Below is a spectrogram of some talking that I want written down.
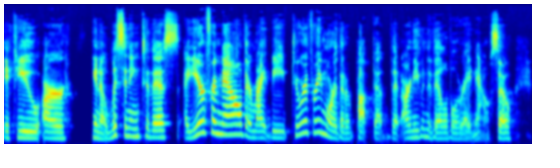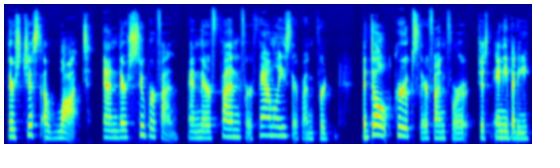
if you are, you know, listening to this a year from now, there might be two or three more that have popped up that aren't even available right now. So there's just a lot and they're super fun and they're fun for families. They're fun for adult groups. They're fun for just anybody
